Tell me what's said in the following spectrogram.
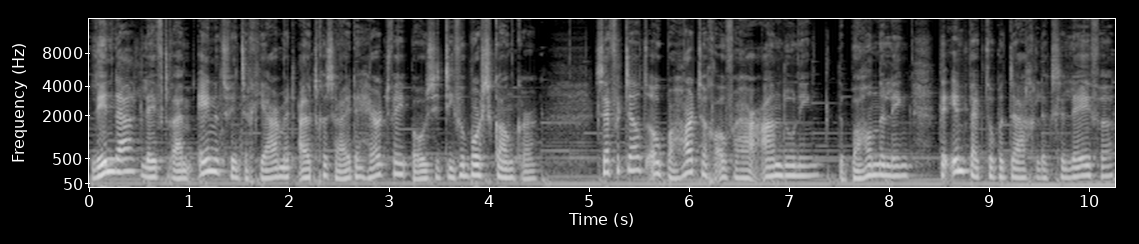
Linda leeft ruim 21 jaar met uitgezaaide HER2-positieve borstkanker. Zij vertelt openhartig over haar aandoening, de behandeling, de impact op het dagelijkse leven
